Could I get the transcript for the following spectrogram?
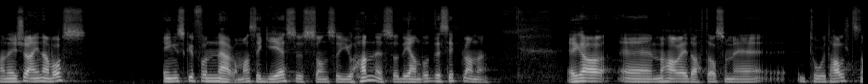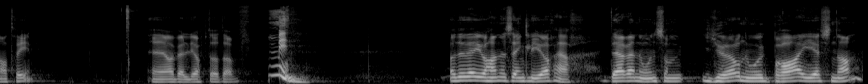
Han er ikke en av oss. Ingen skulle få nærme seg Jesus sånn som Johannes og de andre disiplene. Har, eh, vi har ei datter som er to og et halvt, snart tre, eh, og er veldig opptatt av min og det er det Johannes egentlig gjør her. Der er noen som gjør noe bra i Jesu navn.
